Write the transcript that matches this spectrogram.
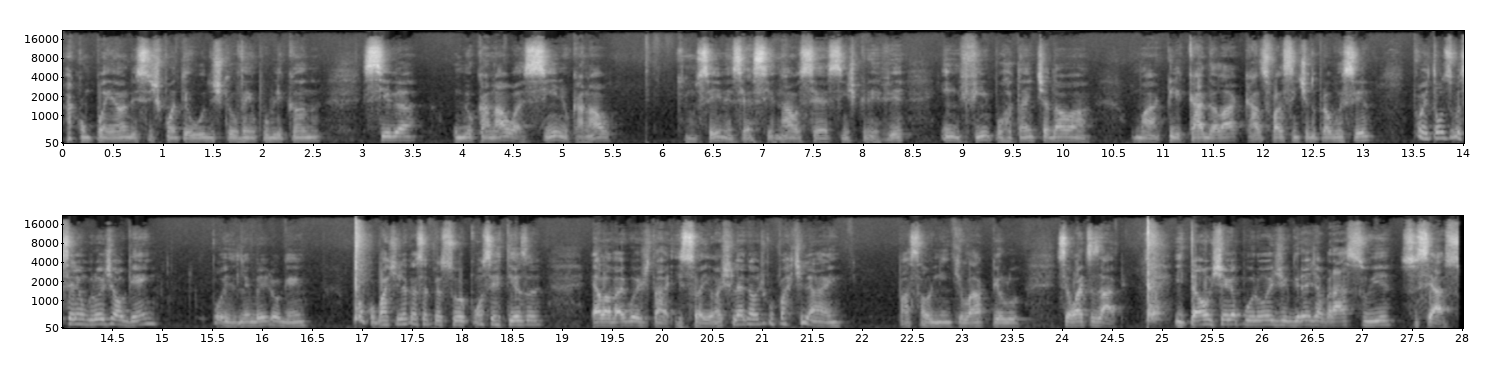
acompanhando esses conteúdos que eu venho publicando, siga o meu canal, assine o canal. Não sei né, se é assinar ou se é se inscrever. Enfim, importante é dar uma, uma clicada lá, caso faça sentido para você. Ou então, se você lembrou de alguém, pô, lembrei de alguém. Pô, compartilha com essa pessoa, com certeza ela vai gostar. Isso aí eu acho legal de compartilhar, hein? Passar o link lá pelo seu WhatsApp. Então chega por hoje, grande abraço e sucesso!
